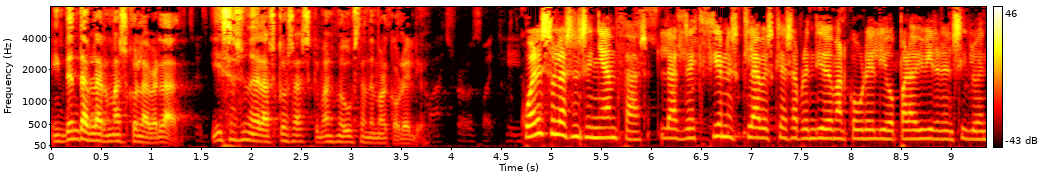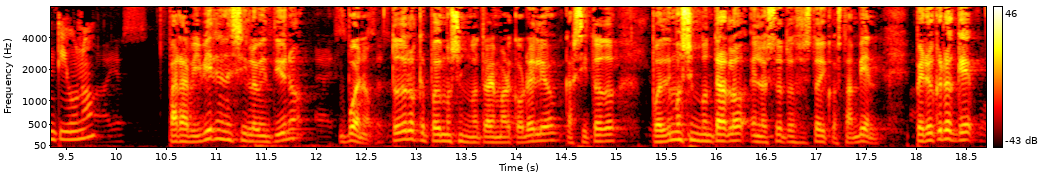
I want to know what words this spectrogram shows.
Intenta hablar más con la verdad, y esa es una de las cosas que más me gustan de Marco Aurelio. ¿Cuáles son las enseñanzas, las lecciones claves que has aprendido de Marco Aurelio para vivir en el siglo XXI? Para vivir en el siglo XXI, bueno, todo lo que podemos encontrar en Marco Aurelio, casi todo, podemos encontrarlo en los otros estoicos también. Pero creo que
